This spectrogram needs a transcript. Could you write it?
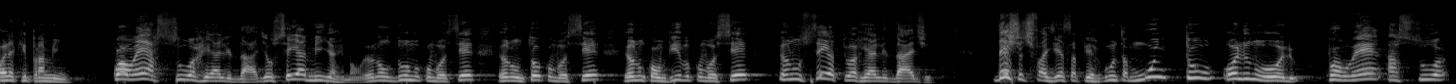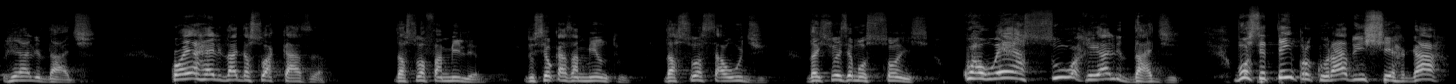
Olha aqui para mim. Qual é a sua realidade? Eu sei a minha, irmão. Eu não durmo com você, eu não estou com você, eu não convivo com você, eu não sei a tua realidade. Deixa eu te fazer essa pergunta muito olho no olho. Qual é a sua realidade? Qual é a realidade da sua casa, da sua família, do seu casamento, da sua saúde, das suas emoções? Qual é a sua realidade? Você tem procurado enxergar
